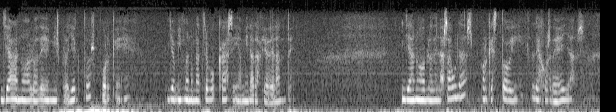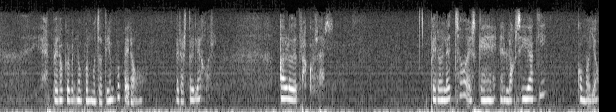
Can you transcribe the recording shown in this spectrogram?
Ya no hablo de mis proyectos porque yo misma no me atrevo casi a mirar hacia adelante. Ya no hablo de las aulas porque estoy lejos de ellas. Espero que no por mucho tiempo, pero pero estoy lejos. Hablo de otras cosas. Pero el hecho es que el blog sigue aquí como yo.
